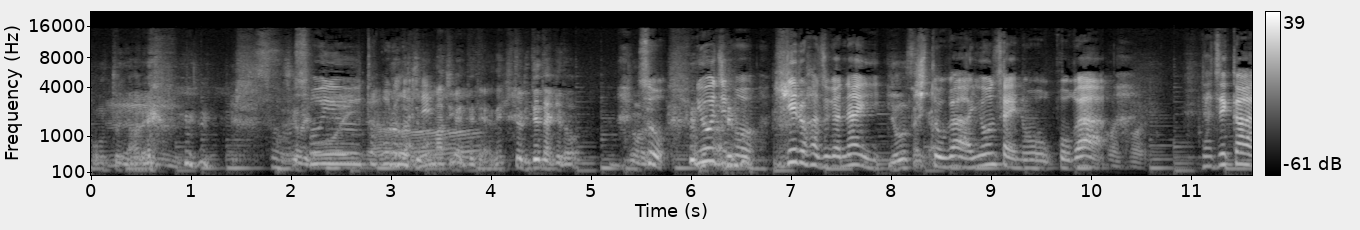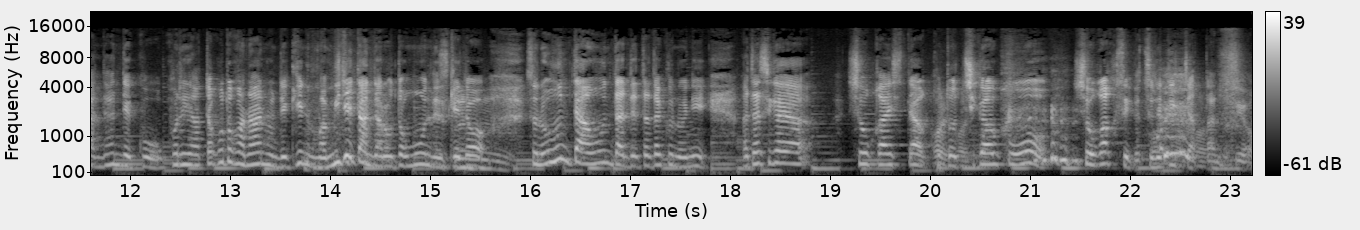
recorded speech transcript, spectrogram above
本当にあれ。そうそういうところがね。間違えてたよね。一人出たけど。そう。領事も出るはずがない4歳か。人が4歳の子がはいはいなぜかなんでこうこれやったことがないのにできるの？まあ見てたんだろうと思うんですけど、うんそのうんたんうんたんって叩くのに私が紹介した子と違う子を小学生が連れて行っちゃったんですよ。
